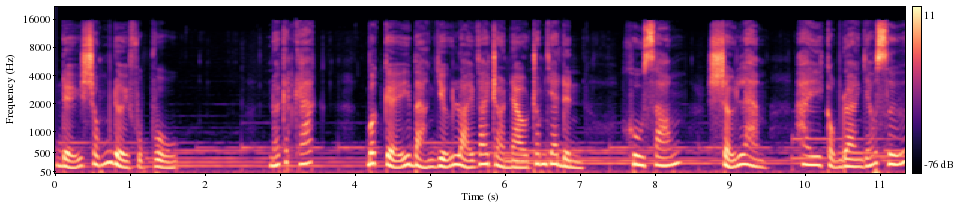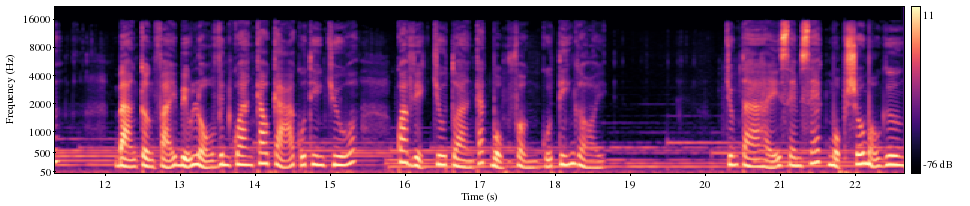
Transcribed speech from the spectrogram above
để sống đời phục vụ. Nói cách khác bất kể bạn giữ loại vai trò nào trong gia đình khu xóm sở làm hay cộng đoàn giáo xứ bạn cần phải biểu lộ vinh quang cao cả của thiên chúa qua việc chu toàn các bổn phận của tiếng gọi. Chúng ta hãy xem xét một số mẫu gương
